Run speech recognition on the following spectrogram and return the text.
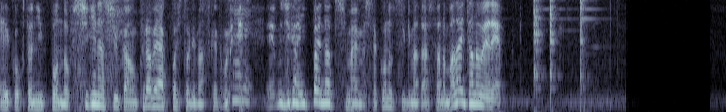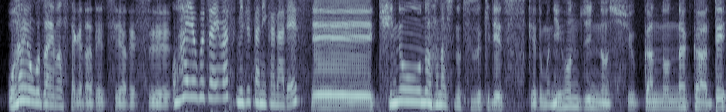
ー英国と日本の不思議な習慣を比べやっこしておりますけどもね、はいえー時間いっぱいになってしまいました。この続きまた明日のまな板の上で。おはようございます。武田哲也ですお。はようございます。水谷香奈です。えー昨日の話の続きですけども、日本人の習慣の中で、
